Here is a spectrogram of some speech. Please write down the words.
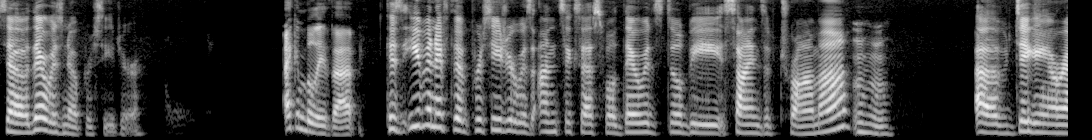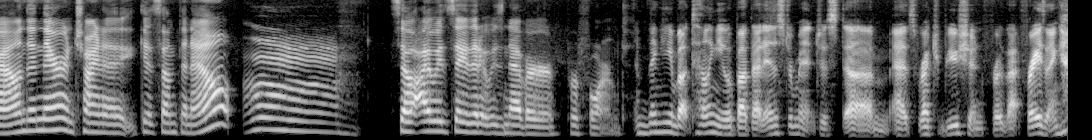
So there was no procedure. I can believe that. Because even if the procedure was unsuccessful, there would still be signs of trauma, hmm of digging around in there and trying to get something out. Mm. So I would say that it was never performed. I'm thinking about telling you about that instrument just um, as retribution for that phrasing,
